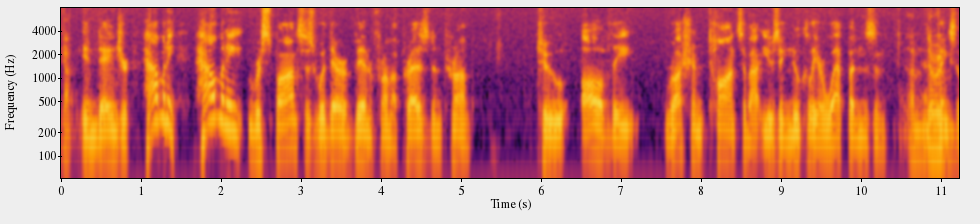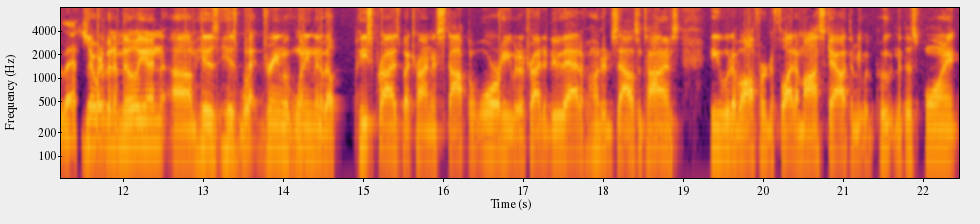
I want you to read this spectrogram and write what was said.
yep. in danger. How many how many responses would there have been from a President Trump to all of the Russian taunts about using nuclear weapons and, um, and things would, of that. There would have been a million. Um, his his wet dream of winning the Nobel Peace Prize by trying to stop the war, he would have tried to do that a hundred thousand times. He would have offered to fly to Moscow to meet with Putin at this point.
